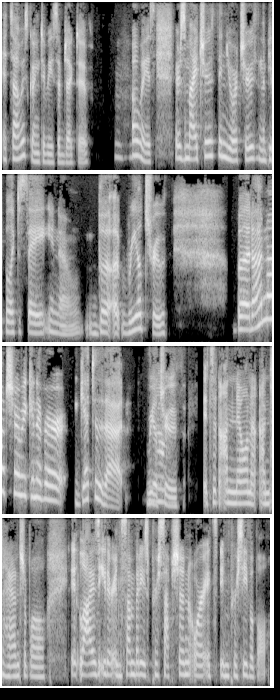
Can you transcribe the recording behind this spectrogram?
it's always going to be subjective. Mm-hmm. Always. There's my truth and your truth, and then people like to say, you know, the uh, real truth. But I'm not sure we can ever get to that real no. truth it's an unknown and untangible. It lies either in somebody's perception or it's imperceivable.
